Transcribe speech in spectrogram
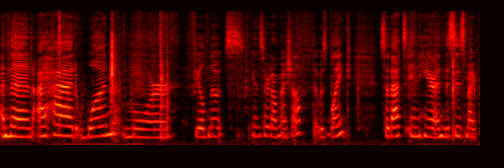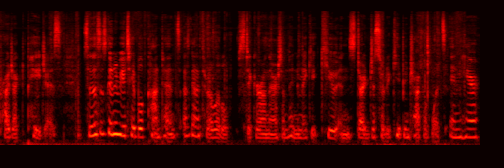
And then I had one more field notes insert on my shelf that was blank. So that's in here, and this is my project pages. So this is going to be a table of contents. I was going to throw a little sticker on there or something to make it cute and start just sort of keeping track of what's in here.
